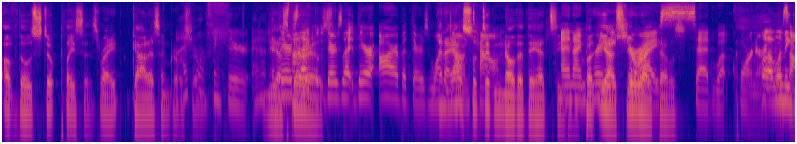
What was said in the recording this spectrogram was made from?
Of those sto- places, right? Goddess and I don't think they're. I don't, Yes, there's there like is. there's like there are, but there's one and I also didn't know that they had seating. And I'm but pretty yes, sure you're right. I that was said what corner Hold it on, let was me on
